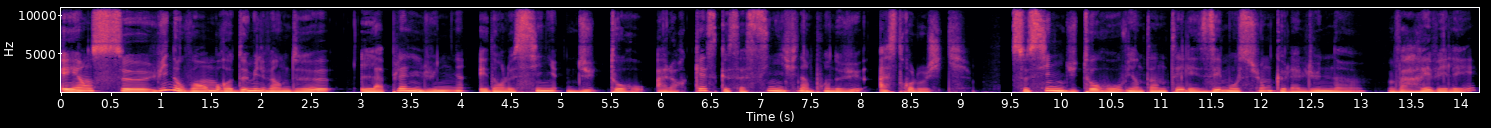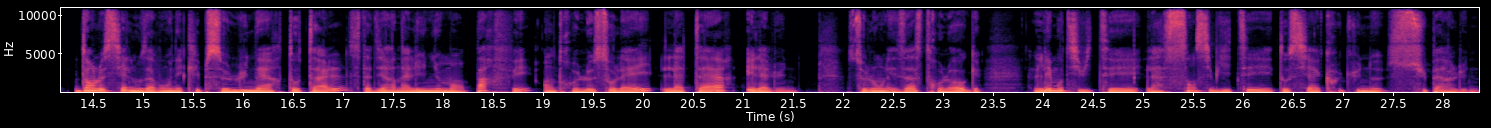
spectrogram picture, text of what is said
Et en ce 8 novembre 2022, la pleine lune est dans le signe du taureau. Alors qu'est-ce que ça signifie d'un point de vue astrologique? Ce signe du taureau vient teinter les émotions que la lune va révéler. Dans le ciel, nous avons une éclipse lunaire totale, c'est-à-dire un alignement parfait entre le Soleil, la Terre et la Lune. Selon les astrologues, l'émotivité, la sensibilité est aussi accrue qu'une super lune.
